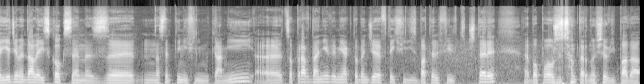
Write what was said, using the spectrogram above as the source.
Jedziemy dalej z Coxem z następnymi filmikami. Co prawda nie wiem jak to będzie w tej chwili z Battlefield 4, bo pożyczam Tarnosiowi pada.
